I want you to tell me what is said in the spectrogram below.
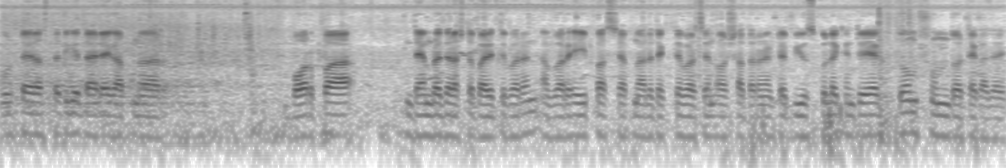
বুলটায় রাস্তা দিকে ডাইরেক্ট আপনার বরপা ড্যামরাজে রাস্তা বাড়িতে পারেন। আবার এই পাশে আপনারা দেখতে পাচ্ছেন অসাধারণ একটা ভিউজ ভিউজগুলো কিন্তু একদম সুন্দর দেখা যায়।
